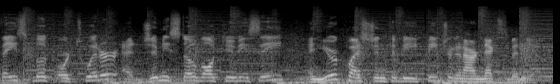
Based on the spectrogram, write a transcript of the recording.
Facebook, or Twitter at Jimmy Stovall QVC, and your question could be featured in our next video.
